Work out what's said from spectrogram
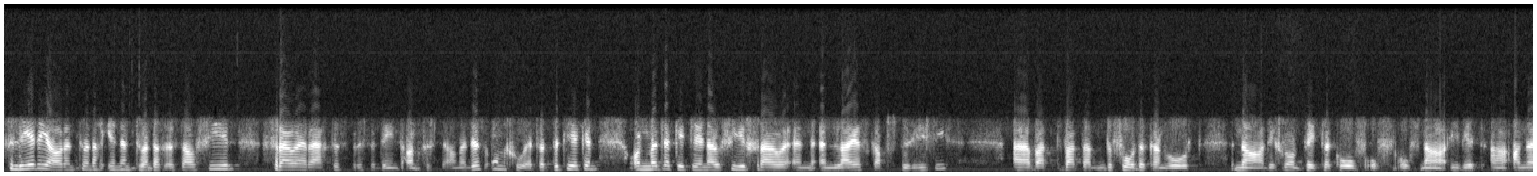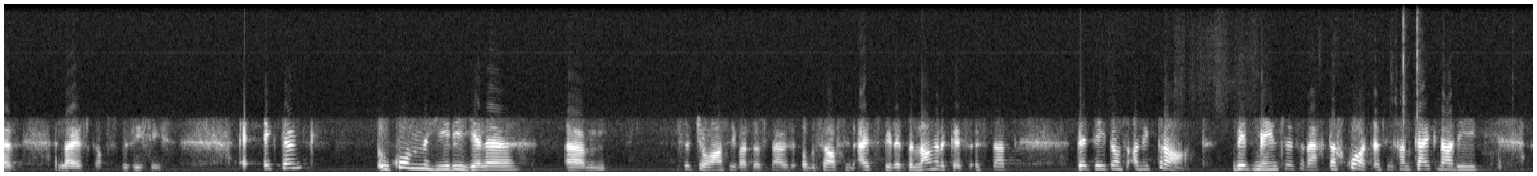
Verlede jaar in 2021 is daar 4 vroue regterspresident aangestel. Nou dis ongehoord. Wat beteken onmiddellik het jy nou 4 vroue in in leierskapsposisies uh, wat wat dan bevorder kan word na die grondwetlike hof of of na jy weet uh, ander leierskapsposisies. Ek, dink hoekom hierdie hele ehm um, situasie wat ons nou op selfs in uitspeel dit belangrik is is dat dit het ons aan die praat. Weet mense is regtig kwaad as jy gaan kyk na die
